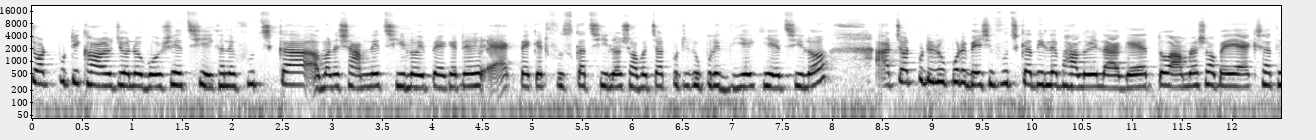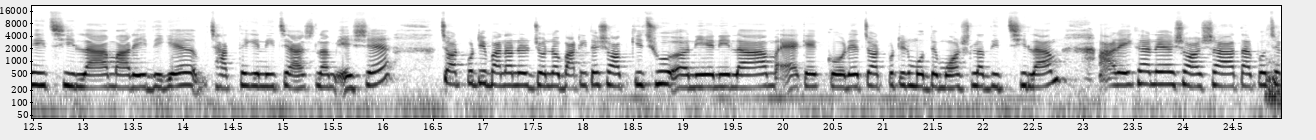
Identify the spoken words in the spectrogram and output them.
চটপটি খাওয়ার জন্য বসেছি, এখানে ফুচকা মানে সামনে ছিল, ওই প্যাকেটের এক প্যাকেট ফুচকা ছিল, সবাই চটপটির উপরে দিয়ে খেয়েছিল। আর চটপটির উপরে বেশি ফুচকা দিলে ভালোই লাগে। তো আমরা সবাই একসাথেই ছিলাম, আর এইদিকে ছাদ থেকে নিচে আসলাম এসে চটপটি বানানোর জন্য বাটিতে সব কিছু নিয়ে নিলাম, এক এক করে চটপটির মধ্যে মশলা দিচ্ছিলাম। আর এখানে শসা, তারপর হচ্ছে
